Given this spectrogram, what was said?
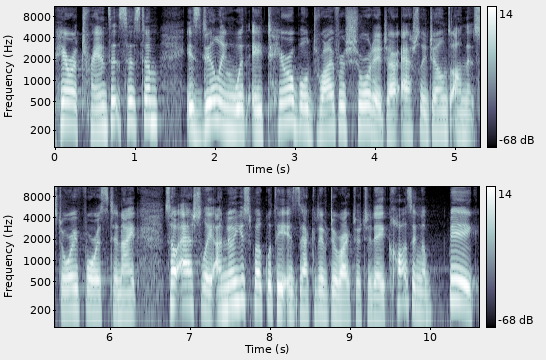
paratransit system is dealing with a terrible driver shortage. Our Ashley Jones on that story for us tonight. So, Ashley, I know you spoke with the executive director today, causing a big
